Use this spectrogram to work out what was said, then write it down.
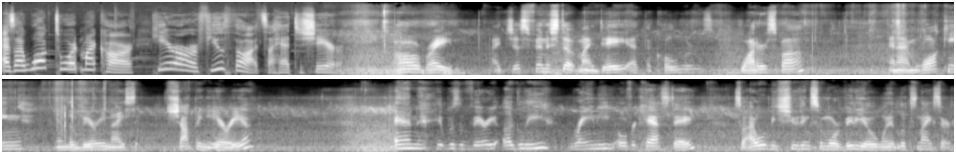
As I walked toward my car, here are a few thoughts I had to share. All right, I just finished up my day at the Kohler's Water Spa, and I'm walking in the very nice shopping area. And it was a very ugly, rainy, overcast day, so I will be shooting some more video when it looks nicer.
